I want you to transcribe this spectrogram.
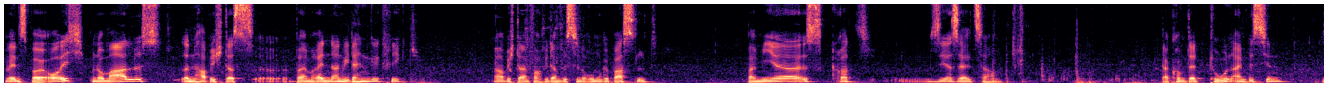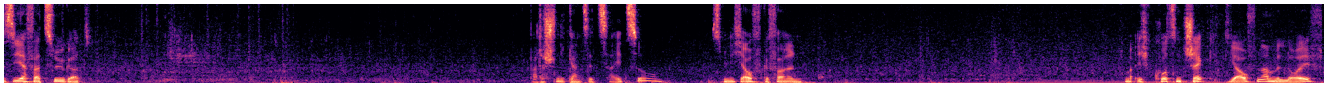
Wenn es bei euch normal ist, dann habe ich das äh, beim Rendern wieder hingekriegt. Da habe ich da einfach wieder ein bisschen rumgebastelt. Bei mir ist gerade sehr seltsam. Da kommt der Ton ein bisschen sehr verzögert. War das schon die ganze Zeit so? Ist mir nicht aufgefallen. Ich kurz einen Check. Die Aufnahme läuft.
